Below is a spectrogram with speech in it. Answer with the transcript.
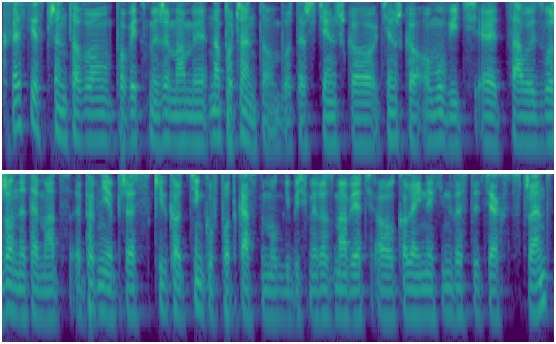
Kwestię sprzętową powiedzmy, że mamy napoczętą, bo też ciężko, ciężko omówić e, cały złożony temat. Pewnie przez kilka odcinków podcastu moglibyśmy rozmawiać o kolejnych inwestycjach w sprzęt,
